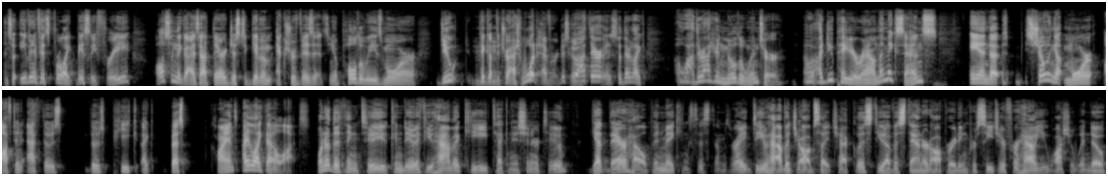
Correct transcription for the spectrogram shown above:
and so even if it's for like basically free i'll send the guys out there just to give them extra visits you know pull the weeds more do pick up the trash whatever. Just go out there and so they're like oh wow they're out here in the middle of the winter. Oh i do pay year round that makes sense. And uh, showing up more often at those those peak like best clients i like that a lot. One other thing too you can do if you have a key technician or two, get their help in making systems, right? Do you have a job site checklist? Do you have a standard operating procedure for how you wash a window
